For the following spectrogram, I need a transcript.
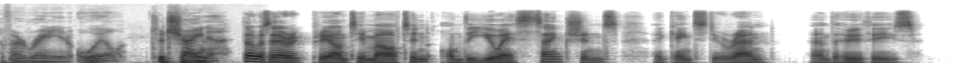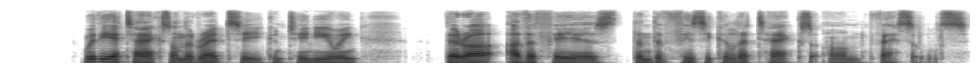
of Iranian oil to China. That was Eric Priante Martin on the US sanctions against Iran and the Houthis. With the attacks on the Red Sea continuing, there are other fears than the physical attacks on vessels.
